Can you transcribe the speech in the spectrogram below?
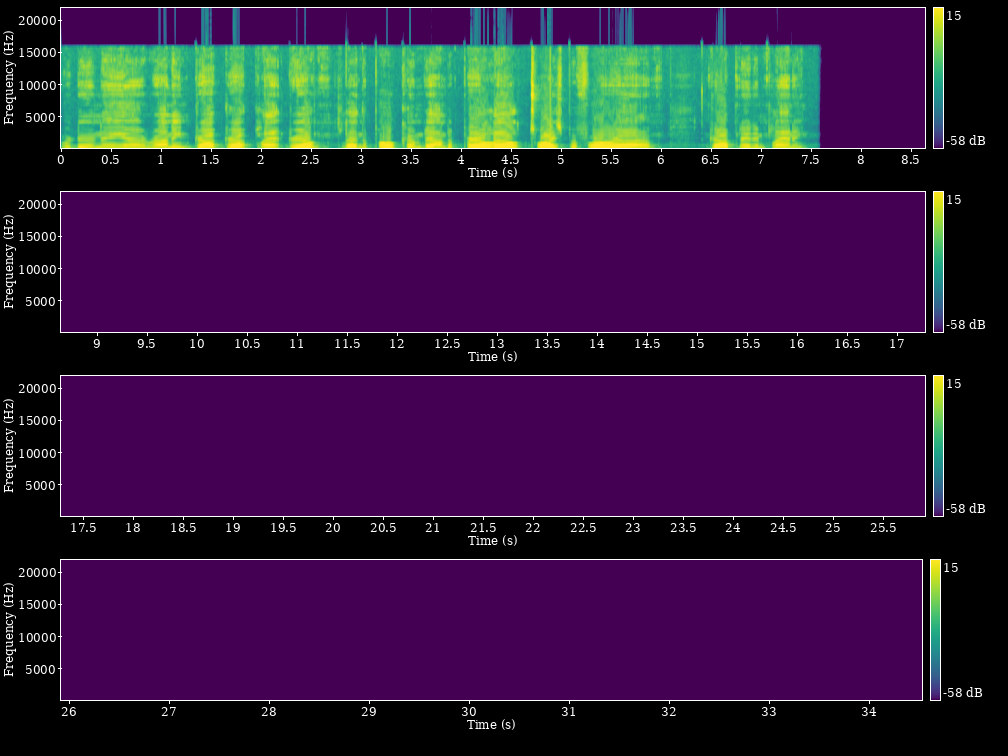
We're doing a uh, running drop-drop plant drill, letting the pole come down to parallel twice before uh, dropping it and planting.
